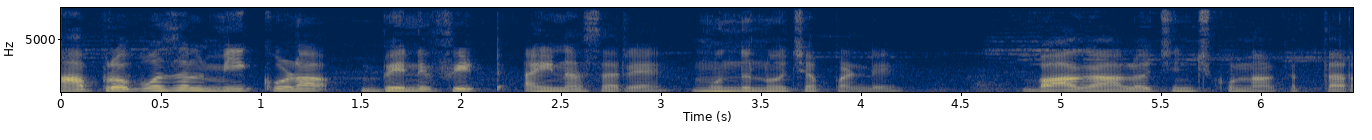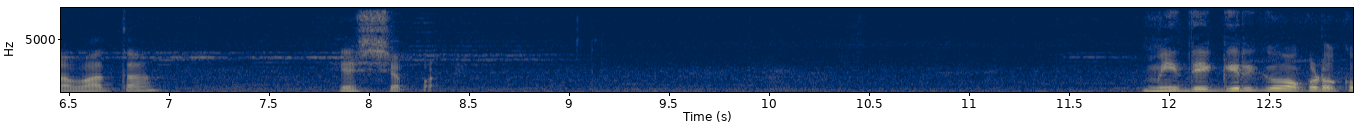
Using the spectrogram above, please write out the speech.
ఆ ప్రపోజల్ మీకు కూడా బెనిఫిట్ అయినా సరే ముందు నో చెప్పండి. బాగా ఆలోచించుకున్నాక తర్వాత ఎస్ చెప్పండి మీ దగ్గరికి ఒకడు ఒక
